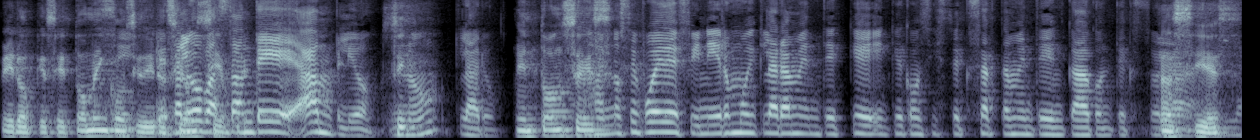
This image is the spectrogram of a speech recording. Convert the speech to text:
pero que se tome en consideración. Es algo bastante amplio, ¿no? Claro. Entonces. no se puede definir muy claramente qué, qué consiste exactamente en cada contexto así la, es.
